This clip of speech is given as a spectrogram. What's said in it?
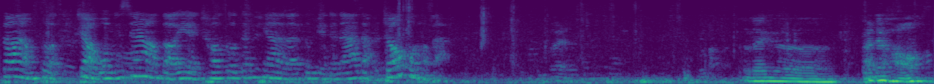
当两次了。这样，我们先让导演超哥跟天爱来分别跟大家打个招呼，好吧？那个大家好。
